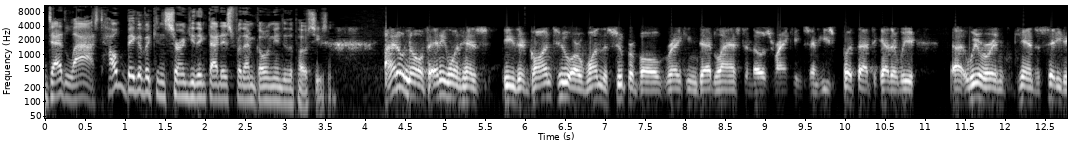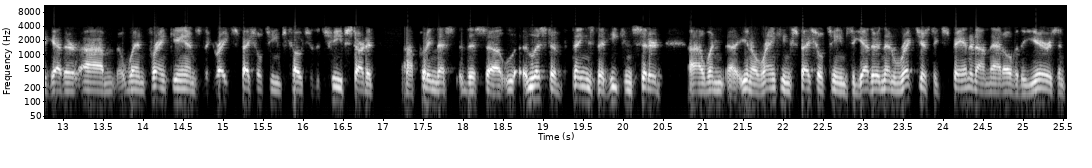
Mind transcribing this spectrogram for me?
dead last. How big of a concern do you think that is for them going into the postseason? I don't know if anyone has either gone to or won the Super Bowl ranking dead last in those rankings, and he's put that together. We uh, we were in Kansas City together um, when Frank Gansz, the great special teams coach of the Chiefs, started uh, putting this this uh, list of things that he considered uh, when uh, you know ranking special teams together, and then Rick just expanded on that over the years, and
